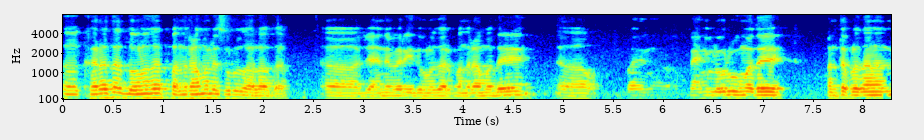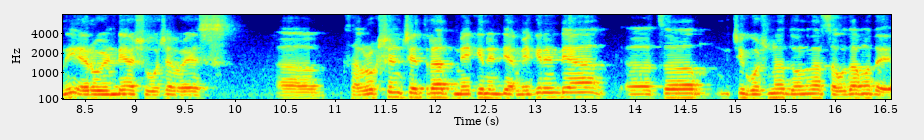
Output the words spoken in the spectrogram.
खर खरं तर दोन हजार पंधरा मध्ये सुरू झाला होता. जानेवारी दोन हजार पंधरा मध्ये पंतप्रधानांनी एरो इंडिया शोच्या वेळेस संरक्षण क्षेत्रात make in India make in India च ची घोषणा दोन हजार चौदा मध्ये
